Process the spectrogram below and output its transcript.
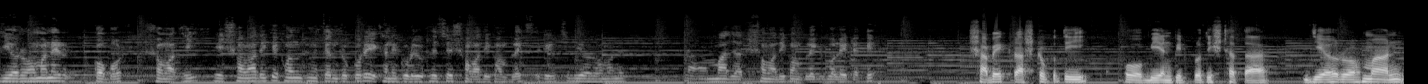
জিয়াউর রহমানের কবর। সমাধি। এই সমাধিকে কন- কেন্দ্র করে এখানে গড়ে উঠেছে সমাধি কমপ্লেক্স। এটি হচ্ছে জিয়াউর রহমানের মাজার সমাধি কমপ্লেক্স বলে এটাকে। সাবেক রাষ্ট্রপতি ও বিএনপির প্রতিষ্ঠাতা জিয়াউর রহমান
